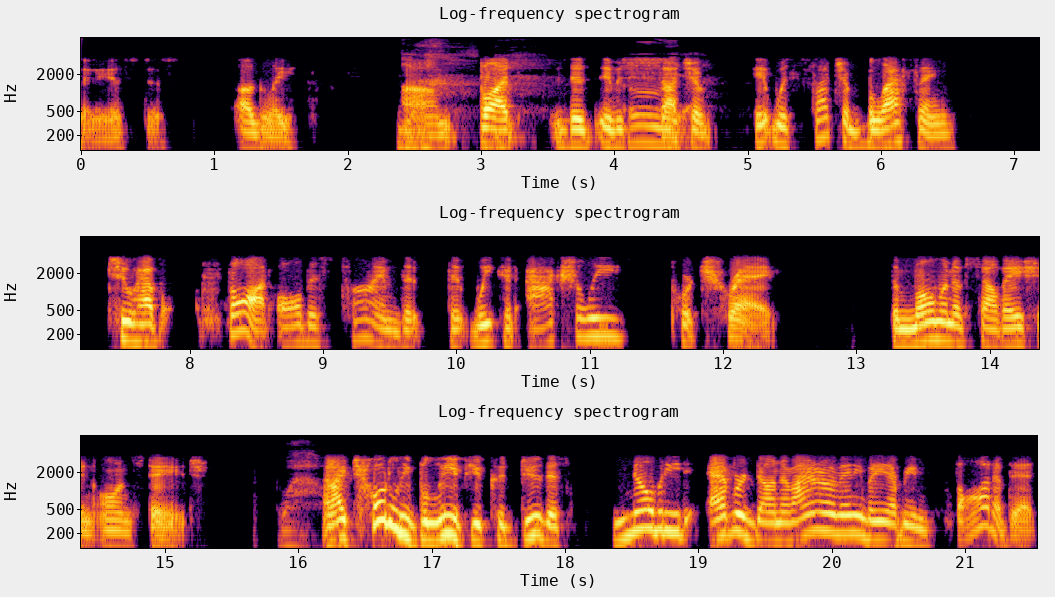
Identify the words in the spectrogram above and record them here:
City. It's just ugly. Um, but the, it was oh, such yeah. a it was such a blessing to have thought all this time that that we could actually portray the moment of salvation on stage. Wow. And I totally believe you could do this. Nobody'd ever done it. I don't know if anybody ever even thought of it.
